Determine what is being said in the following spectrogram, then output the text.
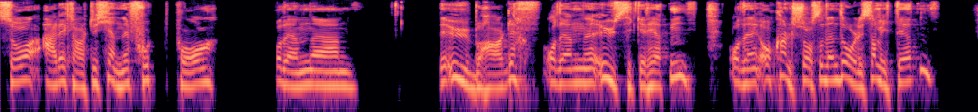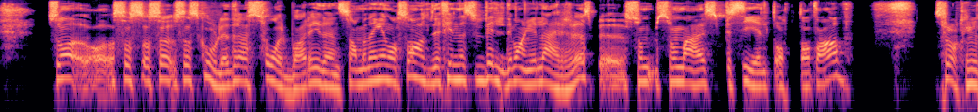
så er det klart du kjenner fort på, på den, eh, det ubehaget og den usikkerheten, og, den, og, kanskje også den dårlige samvittigheten Så, så, så, så, skoleledere er sårbare i den sammenhengen også. Det finnes veldig mange lærere som, som er spesielt opptatt av språklig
